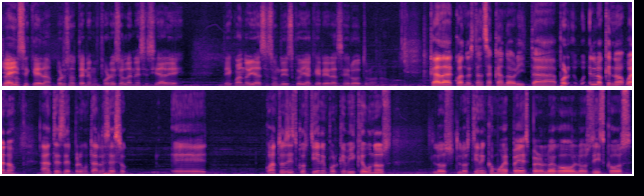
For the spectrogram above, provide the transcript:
Y ahí se queda, por eso tenemos, por eso la necesidad de, de cuando ya haces un disco ya querer hacer otro, ¿no? Cada cuando están sacando ahorita, por lo que no, bueno, antes de preguntarles eso, eh, ¿cuántos discos tienen? Porque vi que unos los, los tienen como EPs, pero luego los discos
